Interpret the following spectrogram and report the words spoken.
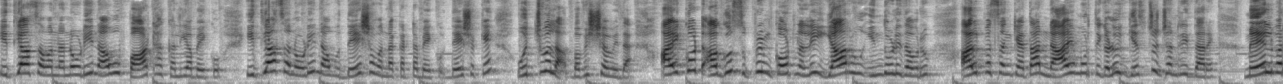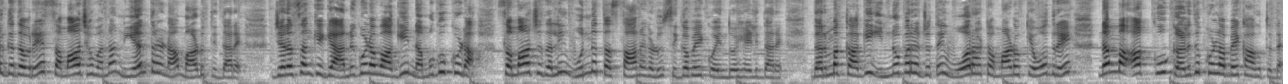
ಇತಿಹಾಸವನ್ನ ನೋಡಿ ನಾವು ಪಾಠ ಕಲಿಯಬೇಕು. ಇತಿಹಾಸ ನೋಡಿ ನಾವು ದೇಶವನ್ನ ಕಟ್ಟಬೇಕು. ದೇಶಕ್ಕೆ ಉಜ್ವಲ ಭವಿಷ್ಯವಿದೆ. ಹೈಕೋರ್ಟ್ ಹಾಗೂ ಸುಪ್ರೀಂ ಕೋರ್ಟ್ನಲ್ಲಿ ಯಾರು ಹಿಂದುಳಿದವರು? ಅಲ್ಪಸಂಖ್ಯಾತ ನ್ಯಾಯಮೂರ್ತಿಗಳು ಎಷ್ಟು ಜನರಿದ್ದಾರೆ? ಮೇಲ್ವರ್ಗದವರೇ ಸಮಾಜವನ್ನ ನಿಯಂತ್ರಣ ಮಾಡುತ್ತಿದ್ದಾರೆ. ಜನಸಂಖ್ಯೆಗೆ ಅನುಗುಣವಾಗಿ ನಮಗೂ ಕೂಡ ಸಮಾಜದಲ್ಲಿ ಉನ್ನತ ಸ್ಥಾನಗಳು ಸಿಗಬೇಕು ಎಂದು ಹೇಳಿದ್ದಾರೆ. ಧರ್ಮಕ್ಕಾಗಿ ಇನ್ನೊಬ್ಬರ ಜೊತೆ ಹೋರಾಟ ಮಾಡೋಕೆ ಹೋದರೆ ನಮ್ಮ ಹಕ್ಕು ಕಳೆದುಕೊಳ್ಳಬೇಕಾಗುತ್ತದೆ.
